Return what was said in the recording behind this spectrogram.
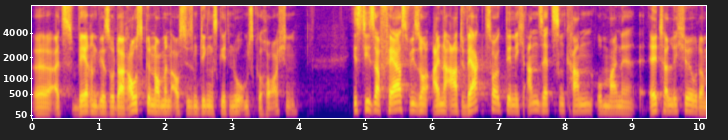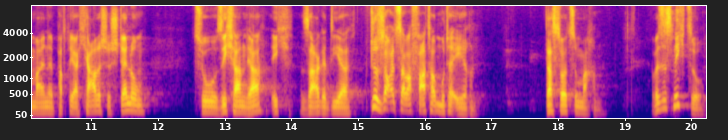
äh, als wären wir so da rausgenommen aus diesem Ding, es geht nur ums Gehorchen. Ist dieser Vers wie so eine Art Werkzeug, den ich ansetzen kann, um meine elterliche oder meine patriarchalische Stellung zu sichern? Ja, ich sage dir, du sollst aber Vater und Mutter ehren. Das sollst du machen. Aber es ist nicht so.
